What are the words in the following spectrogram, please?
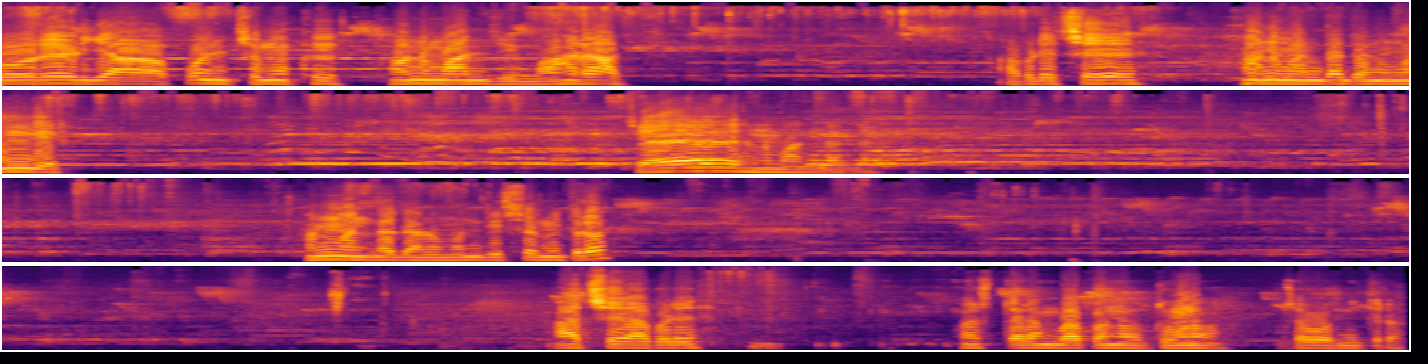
ગોરેડિયા પંચમુખી હનુમાનજી મહારાજ. આપણે છે હનુમાન દાદાનું મંદિર. જય હનુમાન દાદા. હનુમાન દાદાનું મંદિર છે મિત્રો. આ છે આપણે મસ્તરામ બાપાનો ધૂણો. જવો મિત્રો.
